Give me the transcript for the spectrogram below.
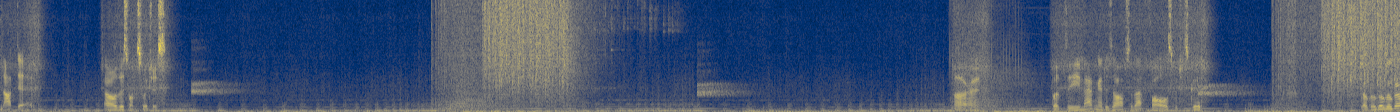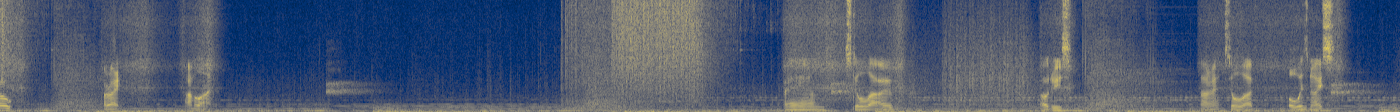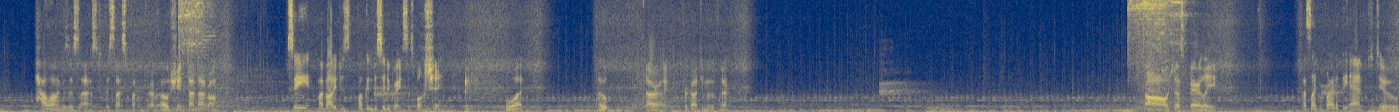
Not dead. Oh, this one switches. Alright. But the magnet is off, so that falls, which is good. Go, go, go, go, go! Alright. I'm alive. And still alive. Oh jeez. Alright, still alive. Always nice. How long does this last? This lasts fucking forever. Oh shit, timed that wrong. See? My body just fucking disintegrates. That's bullshit. what? Oh. Alright. Forgot to move there. Oh, just barely. That's like right at the end, too.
